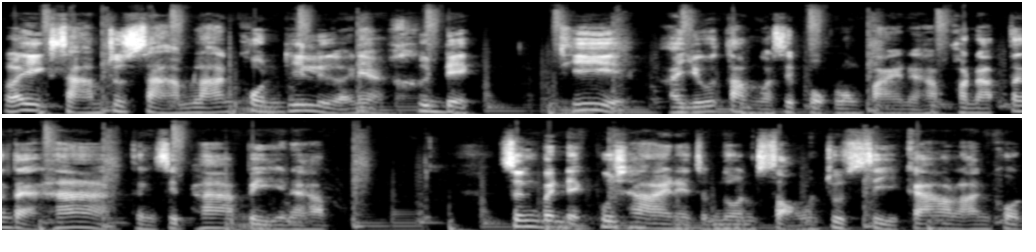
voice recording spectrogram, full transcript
แล้วอีก 3.3 ล้านคนที่เหลือเนี่ยคือเด็กที่อายุต่ำกว่า 16 ลงไปนะครับเขานับตั้งแต่5ถึง15 ปีนะครับ ซึ่งเป็นเด็กผู้ชายเนี่ยจำนวน 2.49 ล้านคน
